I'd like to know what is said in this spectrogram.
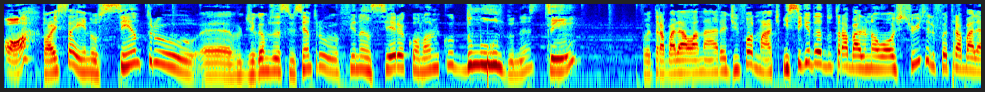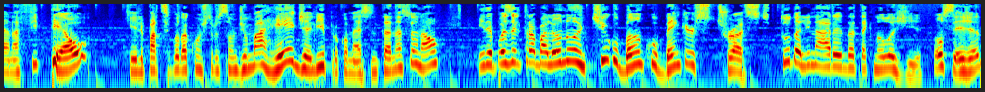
Ó. Oh. Só isso aí, no centro, é, digamos assim, centro financeiro econômico do mundo, né? Sim. Foi trabalhar lá na área de informática. Em seguida do trabalho na Wall Street, ele foi trabalhar na Fitel, que ele participou da construção de uma rede ali para o comércio internacional. E depois ele trabalhou no antigo banco Bankers Trust, tudo ali na área da tecnologia. Ou seja,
